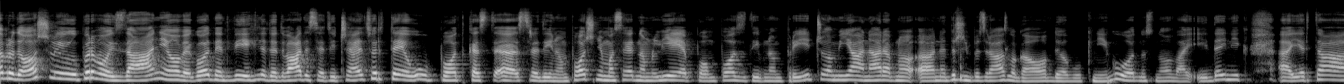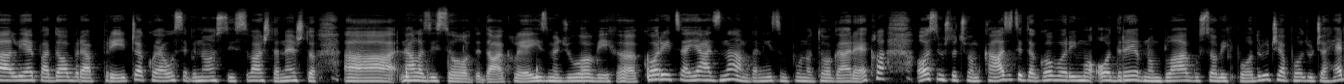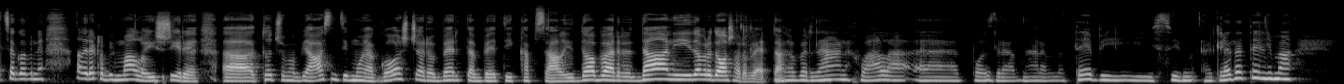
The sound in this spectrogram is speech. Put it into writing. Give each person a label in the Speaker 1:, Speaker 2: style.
Speaker 1: Dobrodošli u prvo izdanje ove godine 2024. u podcast e, Sredinom. Počinjemo sa jednom lijepom, pozitivnom pričom. Ja naravno e, ne držim bez razloga ovdje ovu knjigu, odnosno ovaj idejnik, e, jer ta lijepa, dobra priča koja u sebi nosi svašta nešto nalazi se ovdje. Dakle, između ovih korica ja znam da nisam puno toga rekla, osim što ću vam kazati da govorimo o drevnom blagu s ovih područja, područja Hercegovine, ali rekla bih malo i šire. To ćemo objasniti moja gošća Roberta Beti Kapsali. Dobar dan i dobrodošla Roberta.
Speaker 2: Dobar dan, hvala. E, pozdrav naravno tebi i svim gledateljima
